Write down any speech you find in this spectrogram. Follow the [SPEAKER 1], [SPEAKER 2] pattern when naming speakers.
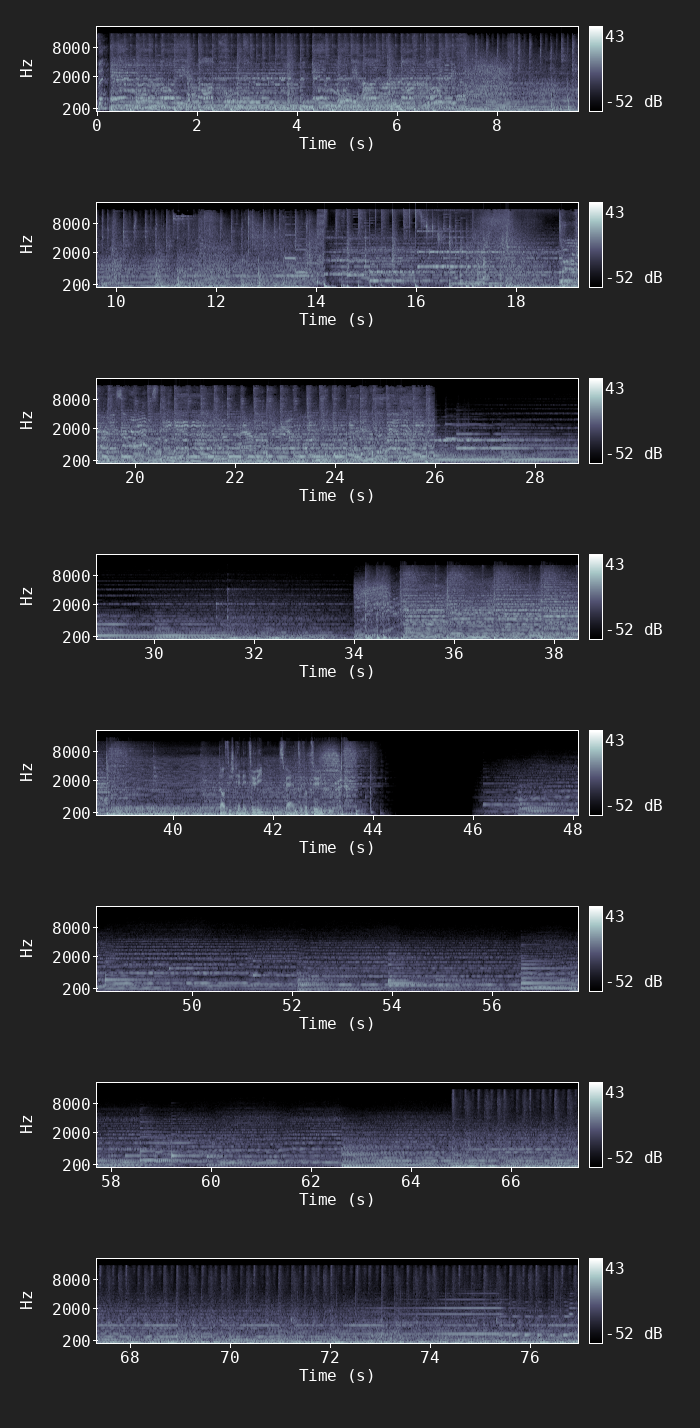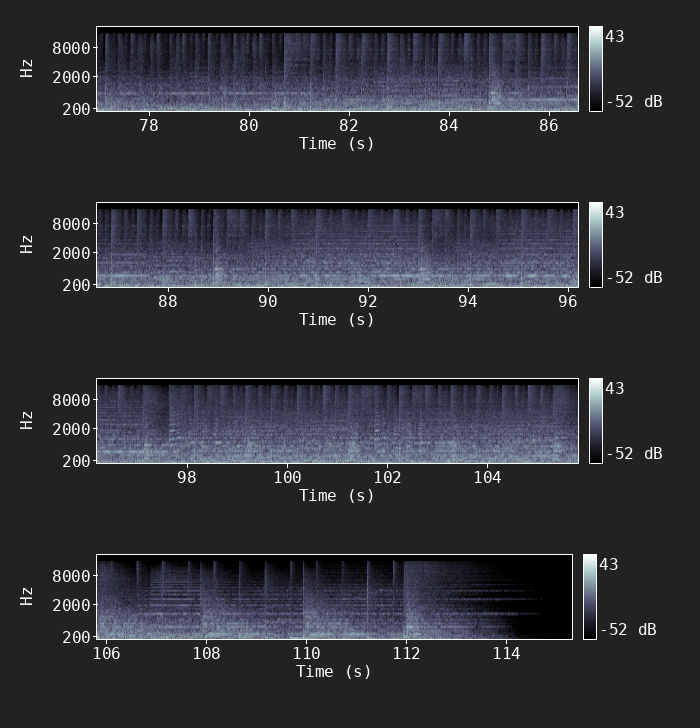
[SPEAKER 1] wenn immer
[SPEAKER 2] ein neuer Tag kommt, wenn immer die Alten Das ist Tele Zürich, das Fernsehen von Zürich.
